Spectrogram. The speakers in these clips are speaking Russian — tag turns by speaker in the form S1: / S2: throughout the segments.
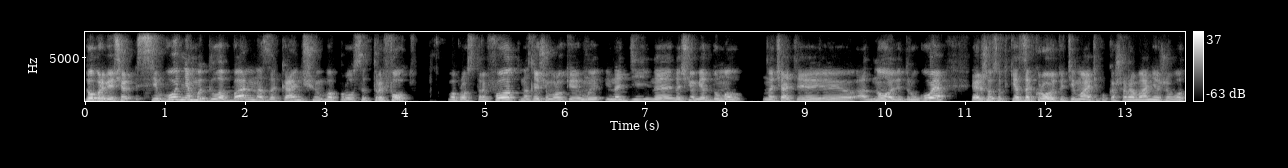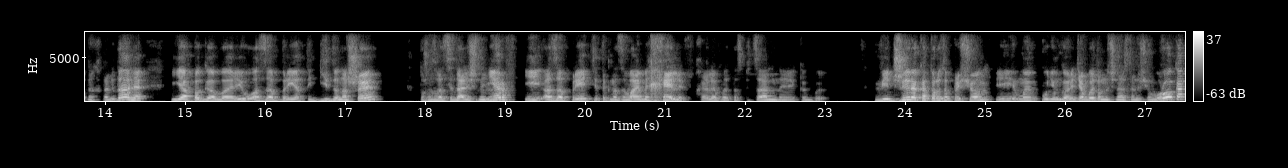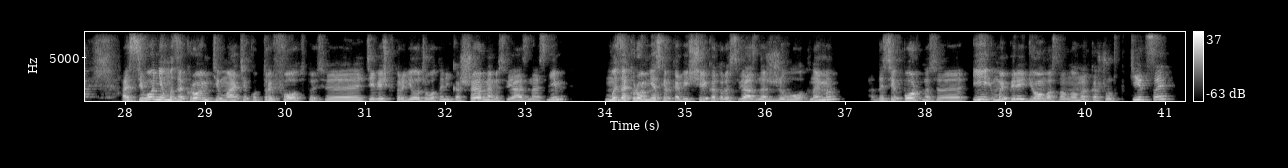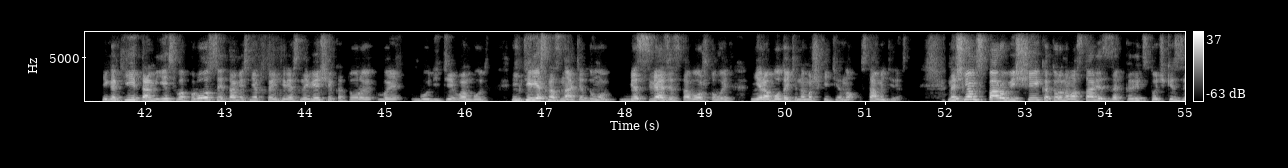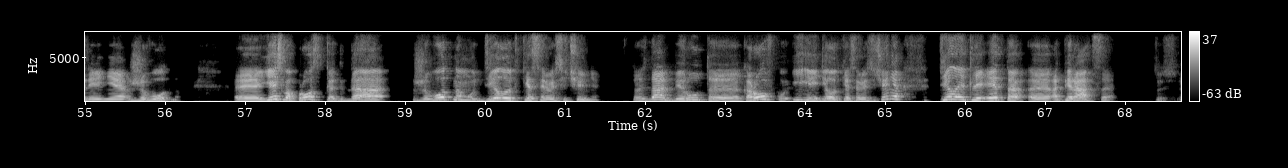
S1: Добрый вечер. Сегодня мы глобально заканчиваем вопросы трефот. Вопрос трефот. На следующем уроке мы начнем, я думал, начать э, одно или другое. Я решил все-таки я закрою эту тематику каширования животных и так далее. Я поговорю о запрете гида наше, то, что называется седалищный нерв, и о запрете так называемый хелев. Хелев это специальный как бы вид жира, который запрещен, и мы будем говорить об этом, начиная с следующего урока. А сегодня мы закроем тематику трифот, то есть э, те вещи, которые делают животное некошерным и связанное с ним. Мы закроем несколько вещей, которые связаны с животными до сих пор, э, и мы перейдем в основном на кашут птицы, и какие там есть вопросы, и там есть некоторые интересные вещи, которые вы будете, вам будет интересно знать. Я думаю, без связи с того, что вы не работаете на машхите. Но там интересно. Начнем с пару вещей, которые нам остались закрыть с точки зрения животных. Э, есть вопрос, когда животному делают кесарево сечение. То есть, да, берут э, коровку и ей делают кесарево сечение. Делает ли это э, операция, то есть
